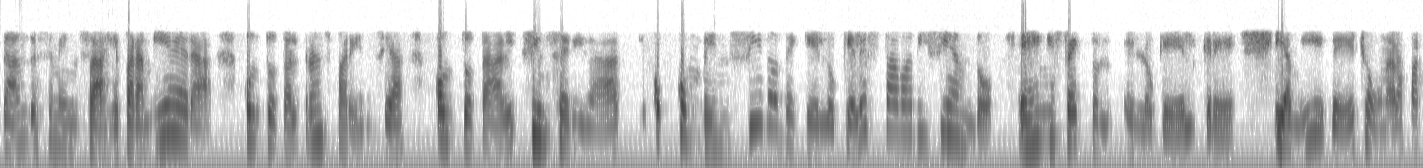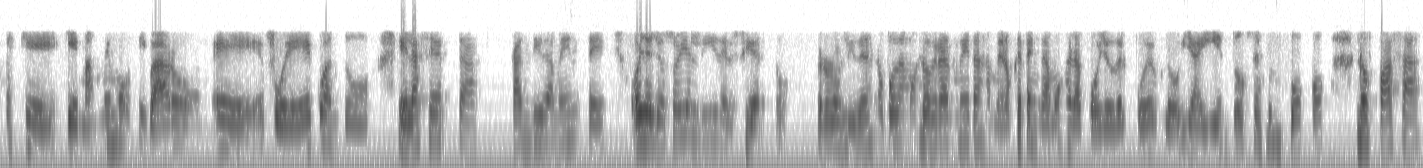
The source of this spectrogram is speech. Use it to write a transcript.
dando ese mensaje. Para mí era con total transparencia, con total sinceridad, convencido de que lo que él estaba diciendo es en efecto en lo que él cree. Y a mí, de hecho, una de las partes que, que más me motivaron eh, fue cuando él acepta cándidamente, oye, yo soy el líder, cierto, pero los líderes no podemos lograr metas a menos que tengamos el apoyo del pueblo y ahí entonces un poco nos pasa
